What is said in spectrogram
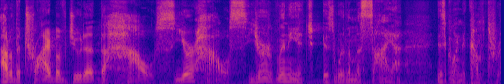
out of the tribe of Judah, the house, your house, your lineage is where the Messiah is going to come through.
